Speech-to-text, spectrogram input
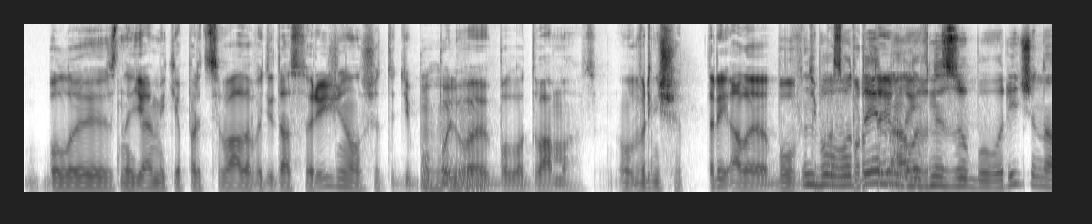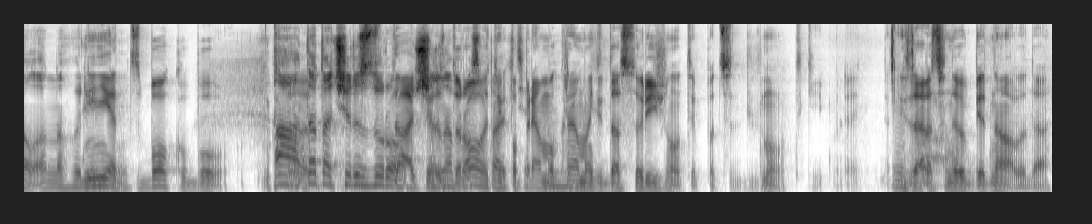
були знайомі, які працювали в Adidas Original, що тоді був по Львові було два магазини. Ну, верніше, три, але був типу, був спортивний. один, але внизу був оригінал, а на горі. Ні, ні, збоку був. А, та-та, через дорогу, Так, через дорогу, типу, прямо окремо Adidas Original, типу, це ну, такий, блядь. І зараз вони об'єднали, да.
